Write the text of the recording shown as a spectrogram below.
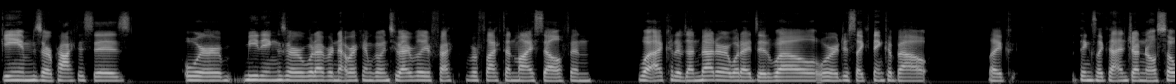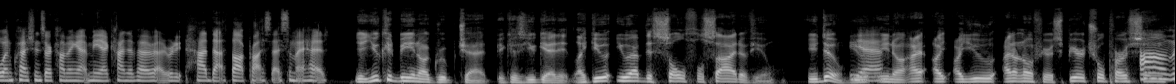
games or practices or meetings or whatever network I'm going to, I really reflect reflect on myself and what I could have done better, what I did well, or just like think about like things like that in general. So when questions are coming at me, I kind of have already had that thought process in my head. Yeah, you could be in our group chat because you get it. Like you, you have this soulful side of you. You do. You, Yeah. You know, I, I are you? I don't know if you're a spiritual person. Um,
